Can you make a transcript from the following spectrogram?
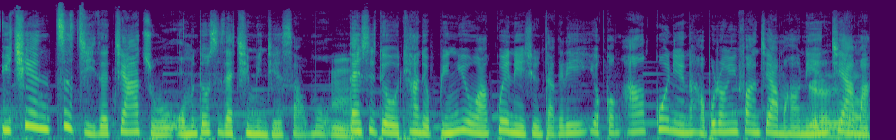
于倩自己的家族，我们都是在清明节扫墓，嗯但是就听到朋友啊，过年时候大家咧又讲啊，过年了好不容易放假嘛，哈，年假嘛，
